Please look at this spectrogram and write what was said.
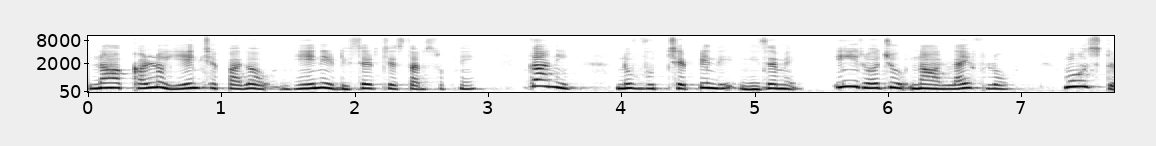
నా కళ్ళు ఏం చెప్పాలో నేనే డిసైడ్ చేస్తాను స్వప్ని కానీ నువ్వు చెప్పింది నిజమే. ఈరోజు నా లైఫ్లో మోస్ట్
